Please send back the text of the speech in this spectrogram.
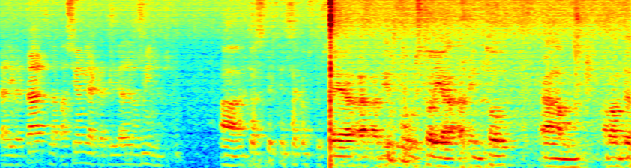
la libertad, la pasión y la creatividad de los niños. just 15 seconds to say a, a beautiful story I've been told um, about the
